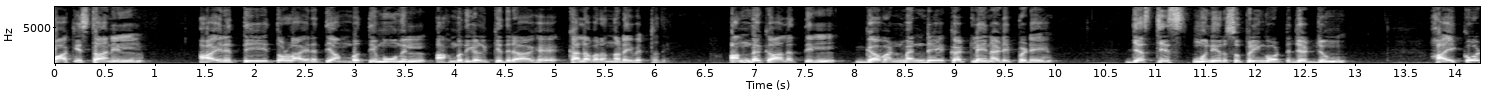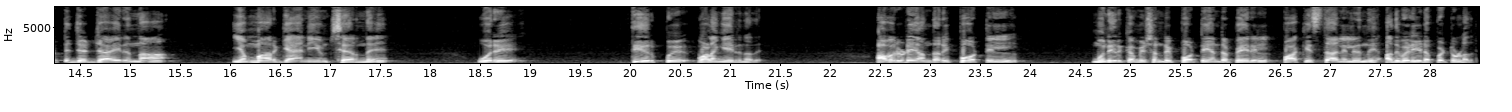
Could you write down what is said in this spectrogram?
பாகிஸ்தானில் ஆயிரத்தி தொள்ளாயிரத்தி ஐம்பத்தி மூணில் அகமதிகளுக்கு எதிராக கலவரம் நடைபெற்றது அந்த காலத்தில் கவர்மெண்ட் கட்லைன் அடிப்படை ஜஸ்டிஸ் முனீர் സുപ്രീം കോർട്ട് ജഡ്ജും ഹൈക്കോർട്ട് ജഡ്ജായിരുന്ന എം ആർ ഗാനിയും ചേർന്ന് ഒരു തീർപ്പ് വഴങ്ങിയിരുന്നത് அவருடைய அந்த ரிப்போர்ட்டில் முனீர் கமிஷன் ரிப்போர்ட் என்ற பெயரில் பாகிஸ்தானிலிருந்து அது வெளியிடப்பட்டுள்ளது.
